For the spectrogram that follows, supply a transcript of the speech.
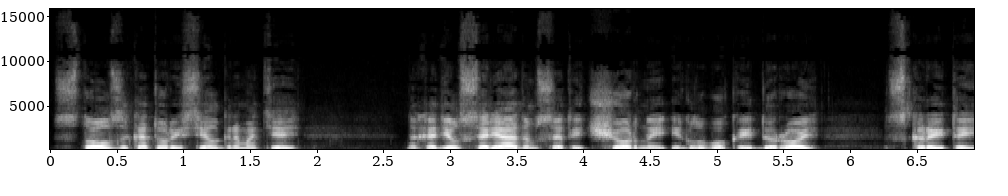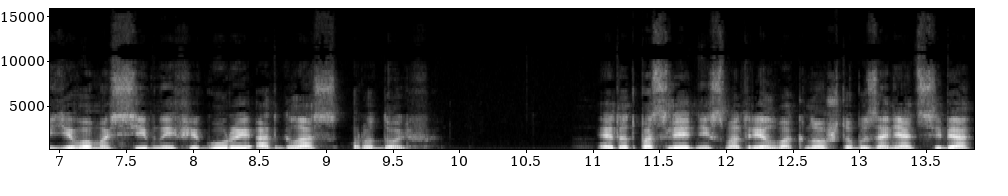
Стол, за который сел Грамотей, находился рядом с этой черной и глубокой дырой, скрытой его массивной фигурой от глаз Рудольфа. Этот последний смотрел в окно, чтобы занять себя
